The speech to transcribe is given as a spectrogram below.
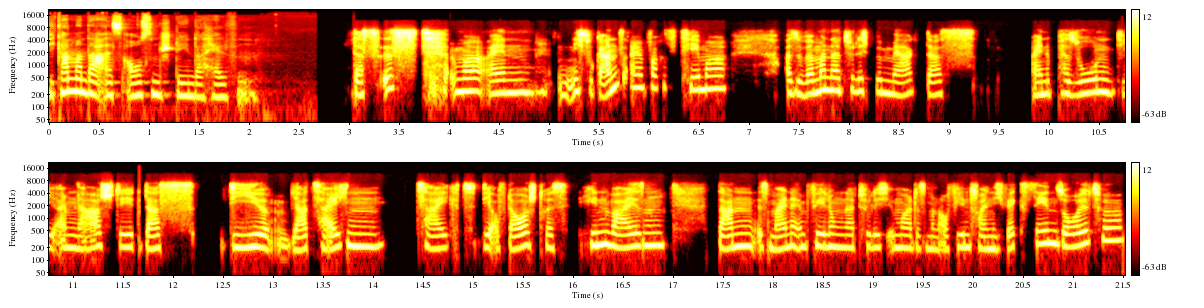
Wie kann man da als Außenstehender helfen? Das ist immer ein nicht so ganz einfaches Thema. Also wenn man natürlich bemerkt, dass eine Person, die einem nahesteht, dass die ja Zeichen zeigt, die auf Dauerstress hinweisen, dann ist meine Empfehlung natürlich immer, dass man auf jeden Fall nicht wegsehen sollte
